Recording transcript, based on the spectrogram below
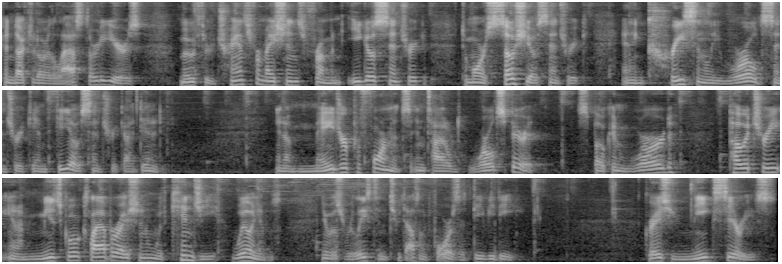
conducted over the last 30 years move through transformations from an egocentric to more sociocentric and increasingly world centric and theocentric identity. In a major performance entitled World Spirit, spoken word, poetry, and a musical collaboration with Kenji Williams, it was released in 2004 as a DVD. Grey's unique series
